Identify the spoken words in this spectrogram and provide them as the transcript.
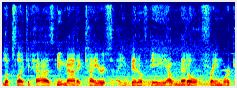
Looks like it has pneumatic tires, a bit of a, uh, metal framework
